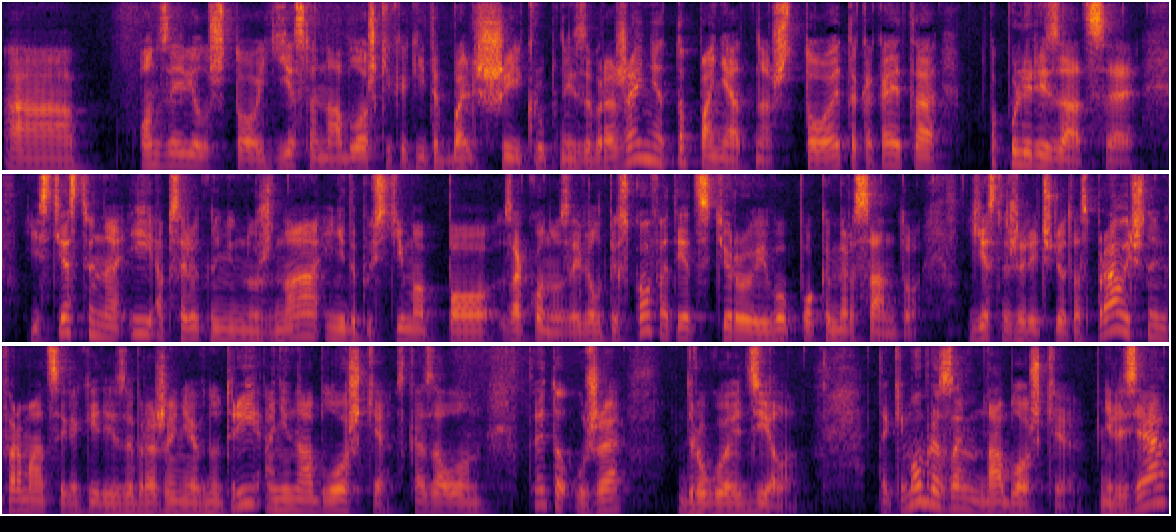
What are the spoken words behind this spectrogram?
А, он заявил, что если на обложке какие-то большие крупные изображения, то понятно, что это какая-то популяризация естественно, и абсолютно не нужна и недопустима по закону, заявил Песков. Это я цитирую его по коммерсанту. Если же речь идет о справочной информации, какие-то изображения внутри, а не на обложке, сказал он, то это уже другое дело. Таким образом, на обложке нельзя,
